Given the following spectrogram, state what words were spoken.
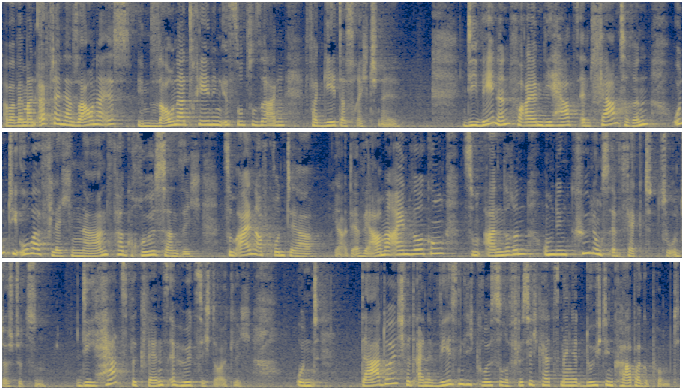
Aber wenn man öfter in der Sauna ist, im Saunatraining ist sozusagen, vergeht das recht schnell. Die Venen, vor allem die herzentfernteren und die oberflächennahen, vergrößern sich. Zum einen aufgrund der ja, der Wärmeeinwirkung, zum anderen um den Kühlungseffekt zu unterstützen. Die Herzfrequenz erhöht sich deutlich und dadurch wird eine wesentlich größere Flüssigkeitsmenge durch den Körper gepumpt.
